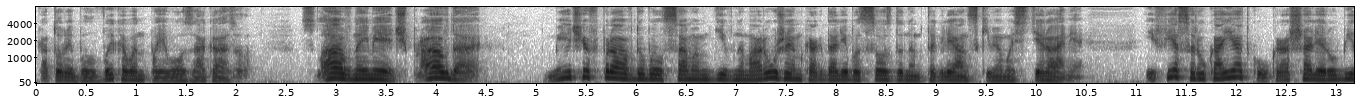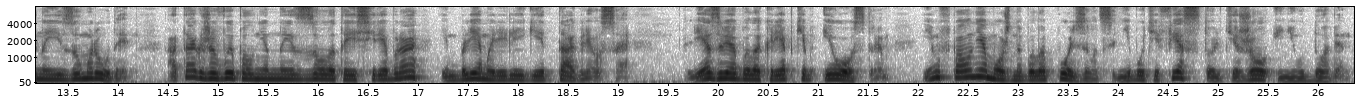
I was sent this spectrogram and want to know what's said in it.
который был выкован по его заказу. Славный меч, правда?» Меч и вправду был самым дивным оружием, когда-либо созданным таглианскими мастерами. Эфес и рукоятку украшали рубины и изумруды, а также выполненные из золота и серебра эмблемы религии Таглиуса. Лезвие было крепким и острым. Им вполне можно было пользоваться, не будь Эфес столь тяжел и неудобен.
